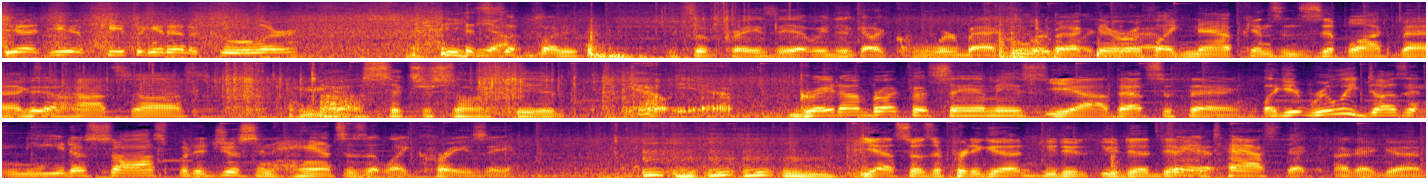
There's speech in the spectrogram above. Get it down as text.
The idea of keeping it in a cooler. It's Yeah. so funny. It's so crazy that we just got a cooler back Cooler there. back there with like napkins and Ziploc bags and hot sauce. Here you Oh, go. sixer sauce, dude. Hell yeah. Great on breakfast, Sammy's. Yeah, that's the thing. Like it really doesn't need a sauce, but it just enhances it like crazy. Yeah, so is it pretty good? You did you did dig it? Fantastic. Okay, good.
